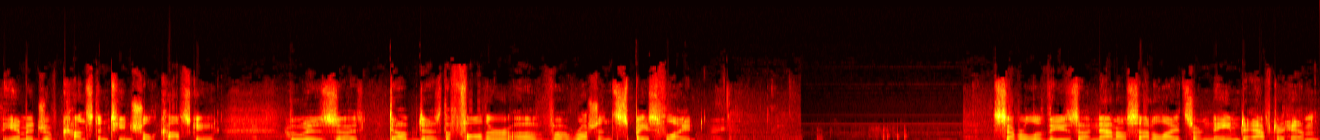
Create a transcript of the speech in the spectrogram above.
the image of Konstantin Tsiolkovsky, who is uh, dubbed as the father of uh, Russian spaceflight. Several of these nanosatellites are named after him,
